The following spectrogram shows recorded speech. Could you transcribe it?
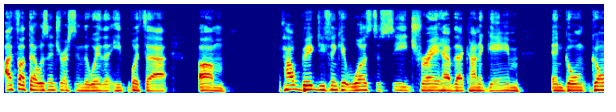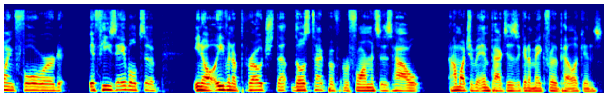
I thought that was interesting the way that he put that. Um, how big do you think it was to see Trey have that kind of game and going going forward? If he's able to, you know, even approach the, those type of performances, how how much of an impact is it going to make for the Pelicans?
